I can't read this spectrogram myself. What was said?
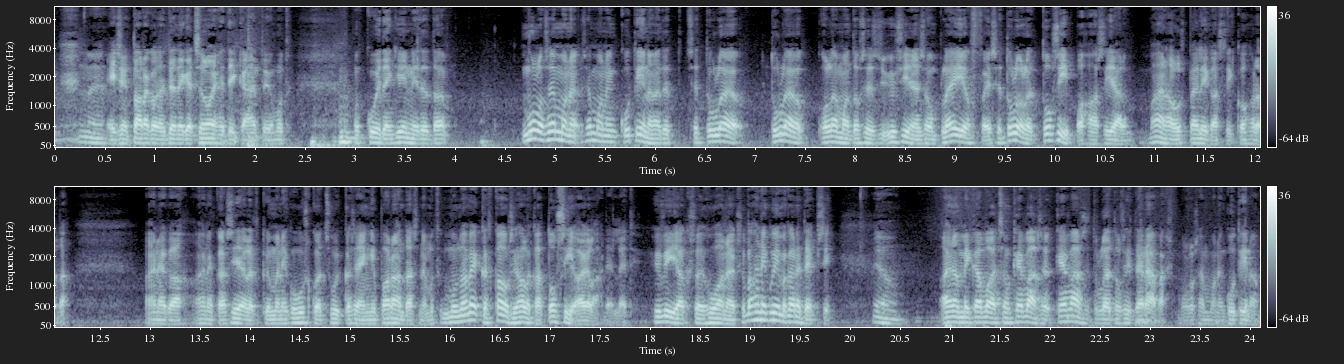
ei se nyt tarkoita tietenkin, että se noin heti kääntyy, mutta mut kuitenkin, niin tota, mulla on semmoinen, semmoinen kutina, että se tulee, tulee olemaan tosiaan ysinen, se on playoffeissa, se tulee olemaan tosi paha siellä. Mä en halus pelikassia kohdata ainakaan, ainakaan siellä. Että kyllä mä niinku uskon, että suikkasen jengi parantaisi ne, mutta mä veikkaan, että kausi alkaa tosi ailahdelle. Hyvin jaksoi huonoiksi, vähän niin kuin viime kauden tepsi. Joo. Aina mikä vaan, että se on kevään, se, kevään se tulee tosi teräväksi. Mulla on semmoinen kutina.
